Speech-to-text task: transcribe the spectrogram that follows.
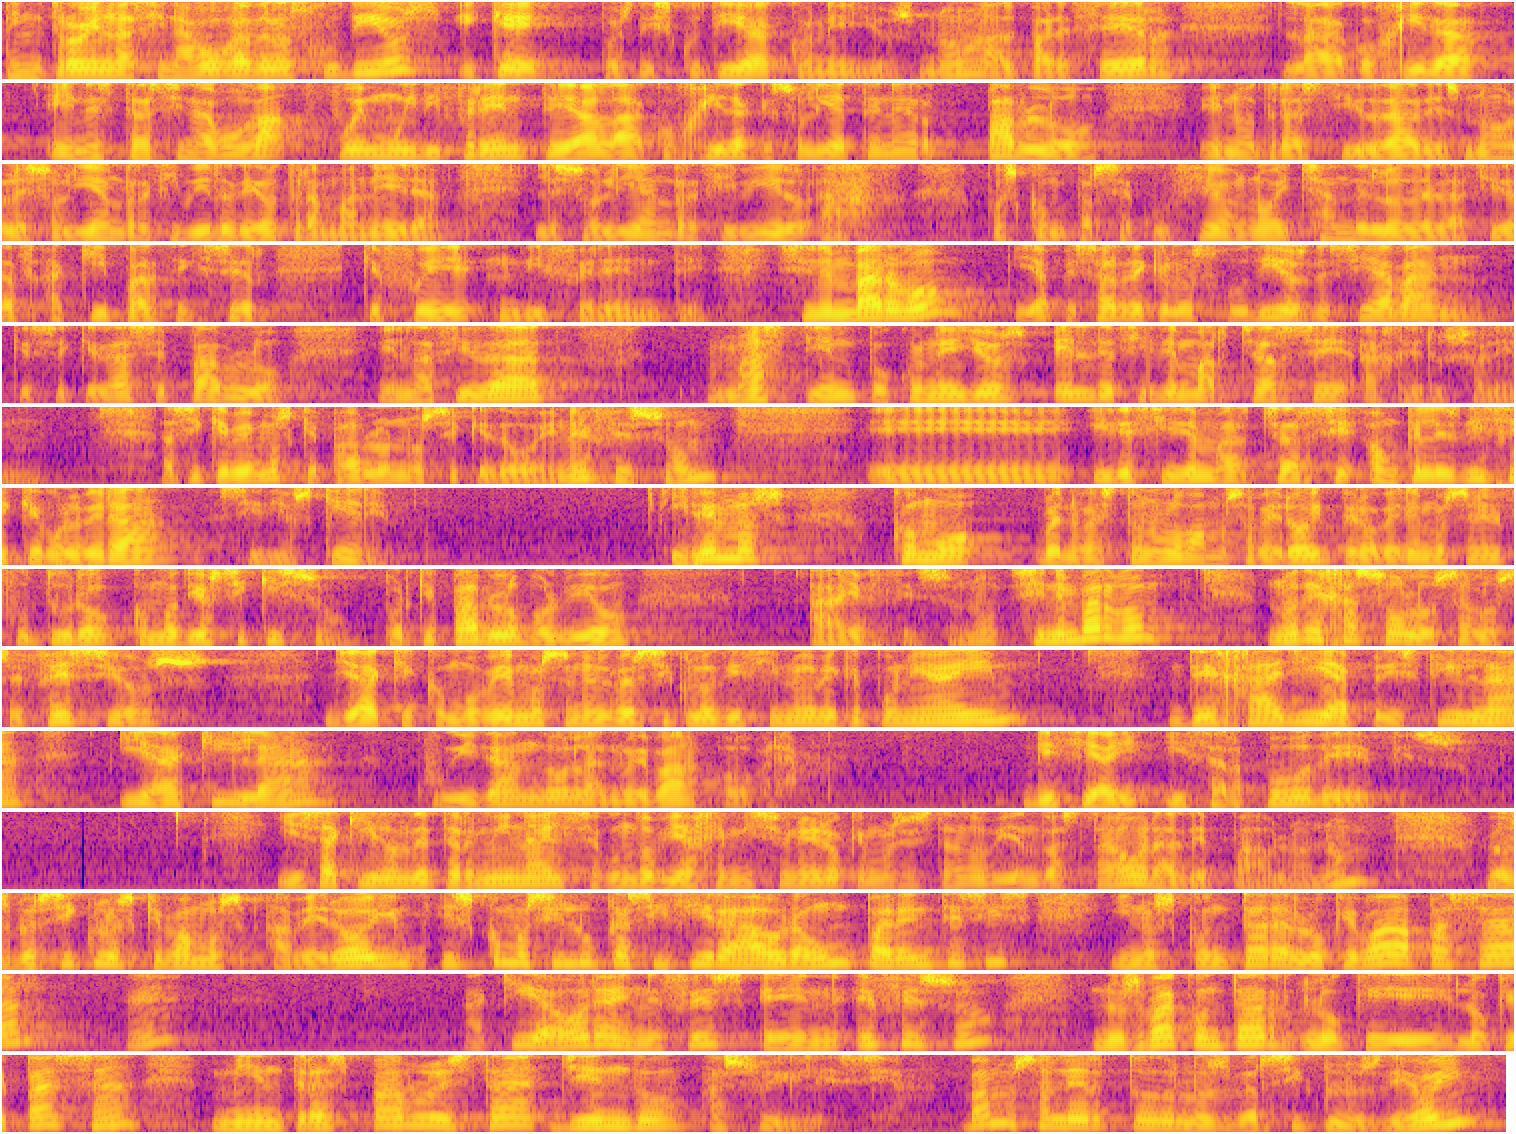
entró en la sinagoga de los judíos y qué? Pues discutía con ellos, ¿no? Al parecer la acogida en esta sinagoga fue muy diferente a la acogida que solía tener Pablo en otras ciudades, ¿no? Le solían recibir de otra manera, le solían recibir ah, pues con persecución, ¿no? echándolo de la ciudad. Aquí parece ser que fue diferente. Sin embargo, y a pesar de que los judíos deseaban que se quedase Pablo en la ciudad, más tiempo con ellos, él decide marcharse a Jerusalén. Así que vemos que Pablo no se quedó en Éfeso eh, y decide marcharse, aunque les dice que volverá si Dios quiere. Y vemos cómo, bueno, esto no lo vamos a ver hoy, pero veremos en el futuro cómo Dios sí quiso, porque Pablo volvió a Éfeso. Sin embargo, no deja solos a los efesios, ya que como vemos en el versículo 19 que pone ahí, deja allí a Priscila y a Aquila cuidando la nueva obra. Dice ahí, y zarpó de Éfeso. Y es aquí donde termina el segundo viaje misionero que hemos estado viendo hasta ahora de Pablo. ¿no? Los versículos que vamos a ver hoy es como si Lucas hiciera ahora un paréntesis y nos contara lo que va a pasar ¿eh? Aquí ahora en, en Éfeso, nos va a contar lo que, lo que pasa mientras Pablo está yendo a su iglesia. Vamos a leer todos los versículos de hoy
